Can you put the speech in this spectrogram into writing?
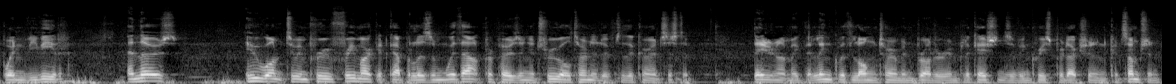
buen vivir, and those who want to improve free market capitalism without proposing a true alternative to the current system. They do not make the link with long term and broader implications of increased production and consumption,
